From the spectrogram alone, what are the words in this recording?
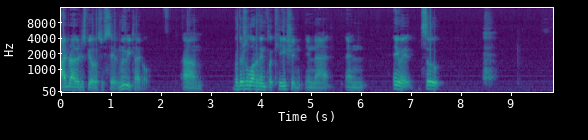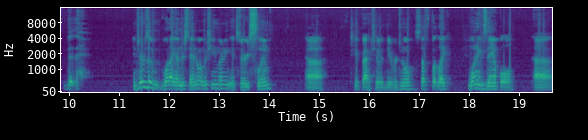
I'd rather just be able to just say the movie title. Um, but there's a lot of implication in that. And anyway, so the, in terms of what I understand about machine learning, it's very slim. Uh, to get back to the original stuff, but like one example uh,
